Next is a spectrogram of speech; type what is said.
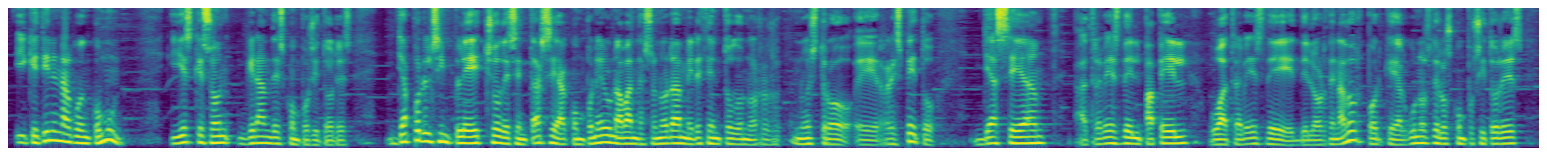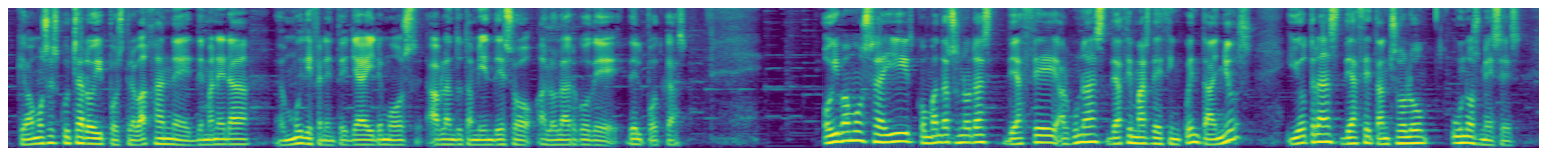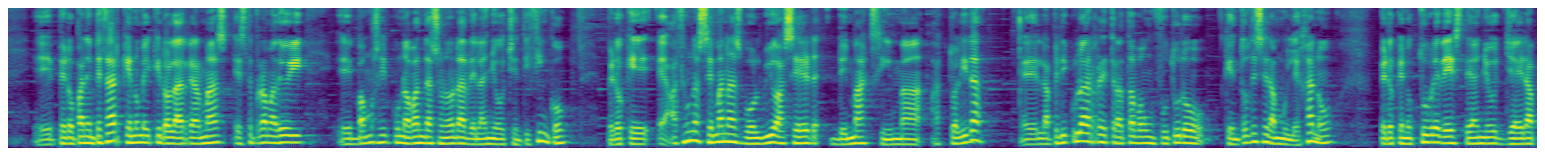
y que tienen algo en común y es que son grandes compositores. Ya por el simple hecho de sentarse a componer una banda sonora merecen todo nuestro eh, respeto, ya sea a través del papel o a través del ordenador, porque algunos de los compositores que vamos a escuchar hoy pues trabajan eh, de manera eh, muy diferente. Ya iremos hablando también de eso a lo largo del podcast. Hoy vamos a ir con bandas sonoras de hace algunas de hace más de 50 años y otras de hace tan solo unos meses. Eh, pero para empezar, que no me quiero alargar más, este programa de hoy eh, vamos a ir con una banda sonora del año 85, pero que eh, hace unas semanas volvió a ser de máxima actualidad. la película retrataba un futuro que entonces era muy lejano, pero que en octubre de este año ya era,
